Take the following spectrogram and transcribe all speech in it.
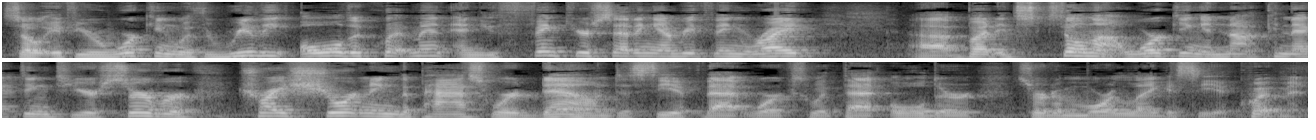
So if you're working with really old equipment and you think you're setting everything right, uh, but it's still not working and not connecting to your server, try shortening the password down to see if that works with that older, sort of more legacy equipment.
